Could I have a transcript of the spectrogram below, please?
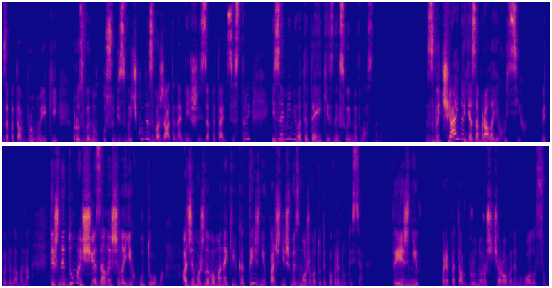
запитав Бруно, який розвинув у собі звичку не зважати на більшість запитань сестри і замінювати деякі з них своїми власними. Звичайно, я забрала їх усіх, відповіла вона. Ти ж не думаєш, що я залишила їх удома, адже, можливо, мене кілька тижнів, перш ніж ми зможемо туди повернутися. Тижнів? Перепитав Бруно розчарованим голосом,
